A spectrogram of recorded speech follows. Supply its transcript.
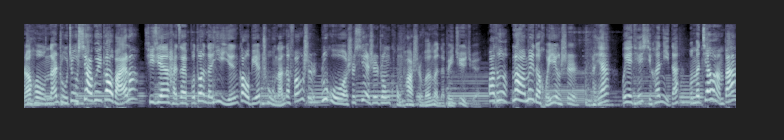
然后男主就下跪告白了，期间还在不断的意淫告别处男的方式。如果是现实中，恐怕是稳稳的被拒绝。巴特辣妹的回应是：好呀，我也挺喜欢你的，我们交往吧。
